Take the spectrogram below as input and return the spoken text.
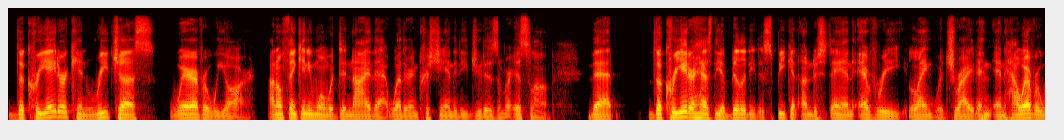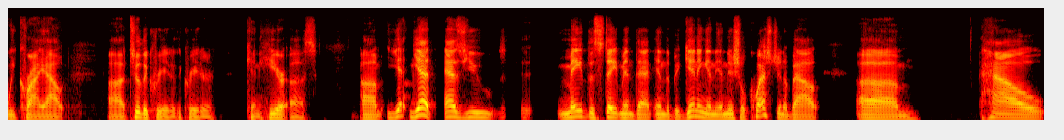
the Creator can reach us wherever we are. I don't think anyone would deny that, whether in Christianity, Judaism, or Islam, that the creator has the ability to speak and understand every language, right? And, and however we cry out uh, to the creator, the creator can hear us. Um, yet, yet, as you made the statement that in the beginning, in the initial question about um, how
